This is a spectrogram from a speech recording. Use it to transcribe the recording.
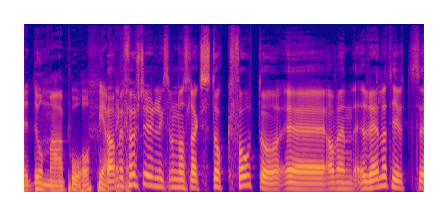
äh, dumma påhopp Ja, men först är det liksom någon slags stockfoto eh, av en relativt eh,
